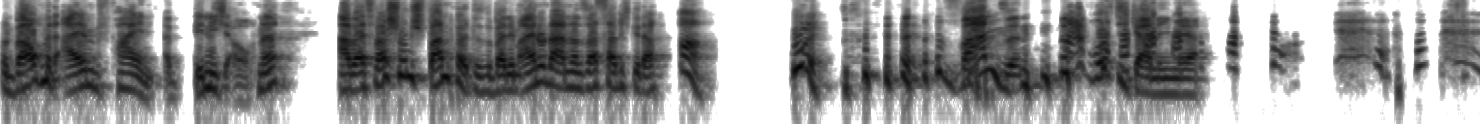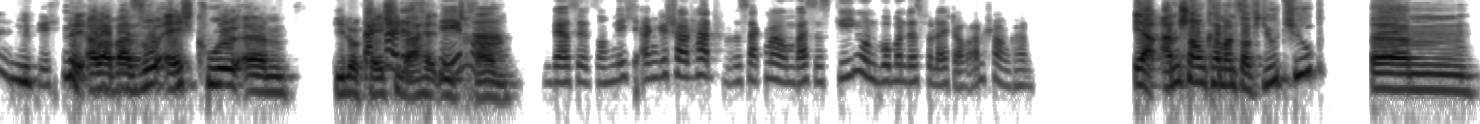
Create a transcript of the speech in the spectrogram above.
und war auch mit allem fein. Äh, bin ich auch, ne? Aber es war schon spannend heute. So bei dem einen oder anderen Satz habe ich gedacht, ah, cool. Wahnsinn. Wusste ich gar nicht mehr. nee, aber war so echt cool. Ähm, die Location war halt Thema. ein Traum. Wer es jetzt noch nicht angeschaut hat, sag mal, um was es ging und wo man das vielleicht auch anschauen kann. Ja, anschauen kann man es auf YouTube ähm,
